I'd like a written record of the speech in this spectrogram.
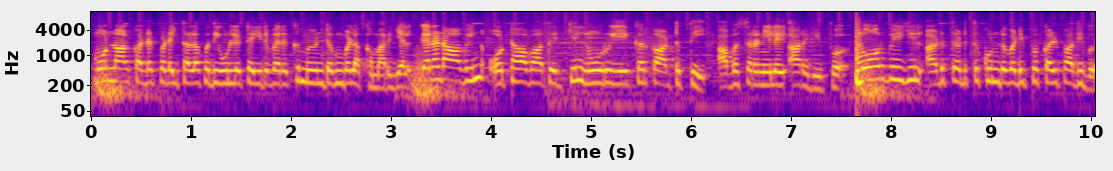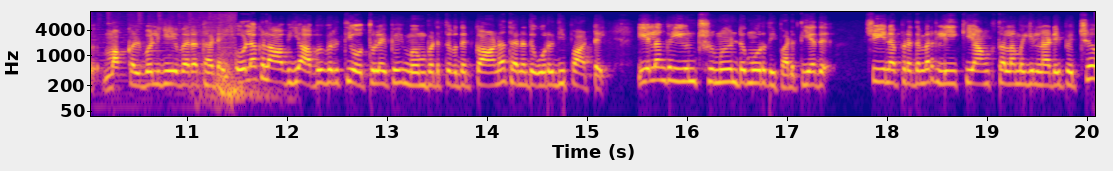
முன்னாள் கடற்படை தளபதி உள்ளிட்ட இருவருக்கு மீண்டும் விளக்கமறியல் கனடாவின் ஒட்டாவா தெற்கில் நூறு ஏக்கர் காட்டுத்தீ அவசர நிலை அறிவிப்பு. நோர்வேயில் அடுத்தடுத்து குண்டுவெடிப்புகள் பதிவு. மக்கள் வெளியே வர தடை. உலகளாவிய அபிவிருத்தி ஒத்துழைப்பை மேம்படுத்துவதற்கான தனது உறுதிப்பாட்டை இலங்கை இன்று மீண்டும் உறுதிப்படுத்தியது. சீன பிரதமர் லீ கியாங் தலைமையில் நடைபெற்ற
